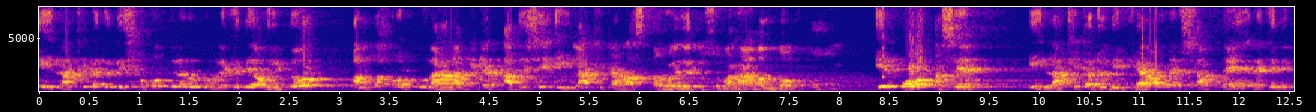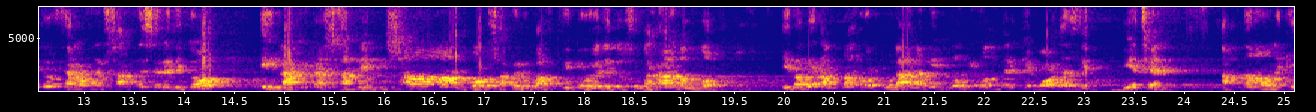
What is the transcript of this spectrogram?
এই লাঠিটা যদি সমুদ্রের উপর রেখে দেওয়া হইতো, আল্লাহ রব্বুল আলামিনের আদেশে এই লাঠিটা রাস্তা হয়ে যেত। সুবহানাল্লাহ। এরপর আসেন, এই লাঠিটা যদি ফেরাউনের সামনে রেখে দিত, ফেরাউনের সামনে ছেড়ে দিত, এই লাঠিটা সাপে বিশাল বড় সাপে রূপান্তরিত হয়ে যেত। সুবহানাল্লাহ। এভাবে আল্লাহ রব্বুল আলামিন নবীগণদেরকে মর্যাদা দিয়েছেন। আপনারা অনেকে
